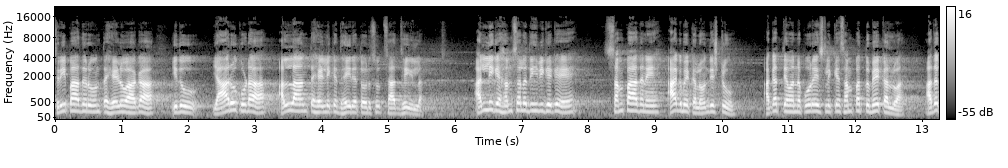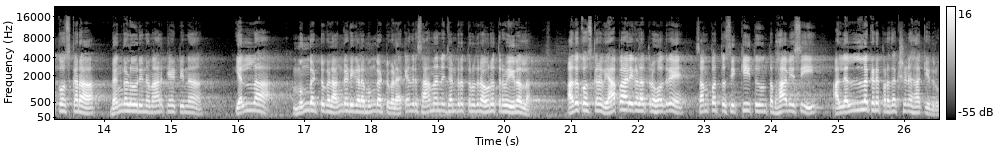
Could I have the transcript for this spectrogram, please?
ಶ್ರೀಪಾದರು ಅಂತ ಹೇಳುವಾಗ ಇದು ಯಾರೂ ಕೂಡ ಅಲ್ಲ ಅಂತ ಹೇಳಲಿಕ್ಕೆ ಧೈರ್ಯ ತೋರಿಸೋದು ಸಾಧ್ಯ ಇಲ್ಲ. ಅಲ್ಲಿಗೆ ಹಂಸಲ ಸಂಪಾದನೆ ಆಗಬೇಕಲ್ಲ ಒಂದಿಷ್ಟು? ಅಗತ್ಯವನ್ನು ಪೂರೈಸಲಿಕ್ಕೆ ಸಂಪತ್ತು ಬೇಕಲ್ವ? ಅದಕ್ಕೋಸ್ಕರ ಬೆಂಗಳೂರಿನ ಮಾರ್ಕೆಟಿನ ಎಲ್ಲ ಮುಂಗಟ್ಟುಗಳ, ಅಂಗಡಿಗಳ ಮುಂಗಟ್ಟುಗಳು, ಯಾಕೆಂದರೆ ಸಾಮಾನ್ಯ ಜನರ ಹತ್ರ ಹೋದರೆ ಅವ್ರ ಹತ್ರವೇ ಇರಲ್ಲ. ಅದಕ್ಕೋಸ್ಕರ ವ್ಯಾಪಾರಿಗಳ ಹತ್ರ ಹೋದರೆ ಸಂಪತ್ತು ಸಿಕ್ಕೀತು ಅಂತ ಭಾವಿಸಿ ಅಲ್ಲೆಲ್ಲ ಕಡೆ ಪ್ರದಕ್ಷಿಣೆ ಹಾಕಿದರು.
